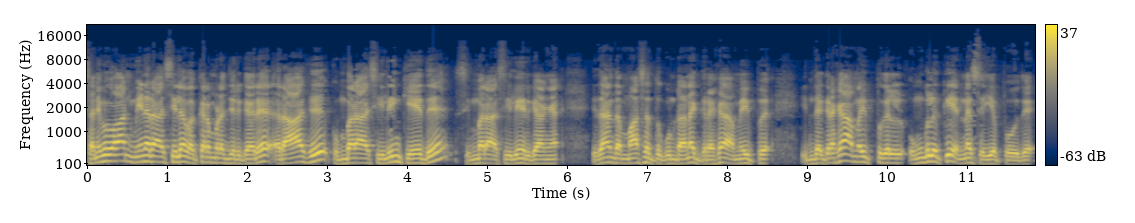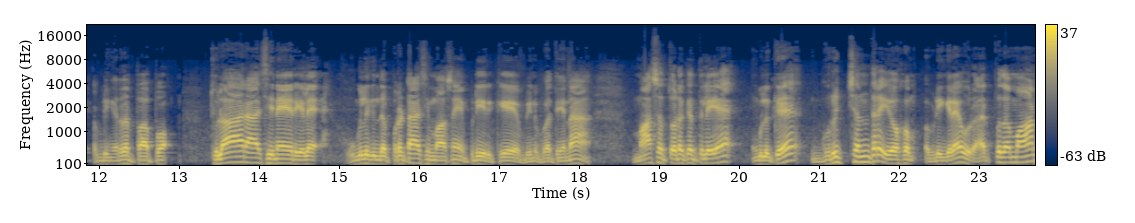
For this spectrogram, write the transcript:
சனி பகவான் மீனராசியில வக்கரம் அடைஞ்சிருக்காரு. ராகு கும்பராசிலையும் கேது சிம்மராசிலையும் இருக்காங்க. இதுதான் இந்த மாசத்துக்கு உண்டான கிரக அமைப்பு. இந்த கிரக அமைப்புகள் உங்களுக்கு என்ன செய்ய போகுது அப்படிங்கிறத பார்ப்போம். துலா ராசி நேயர்களே உங்களுக்கு இந்த புரட்டாசி மாதம் எப்படி இருக்குது அப்படின்னு பார்த்தீங்கன்னா மாத தொடக்கத்திலேயே உங்களுக்கு குருச்சந்திர யோகம் அப்படிங்கிற ஒரு அற்புதமான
